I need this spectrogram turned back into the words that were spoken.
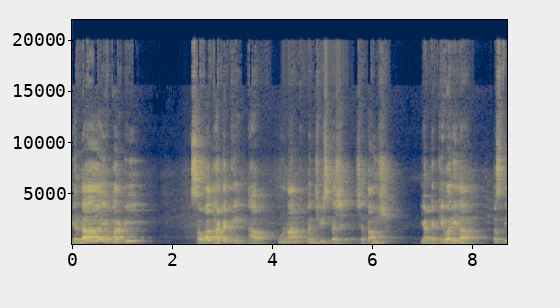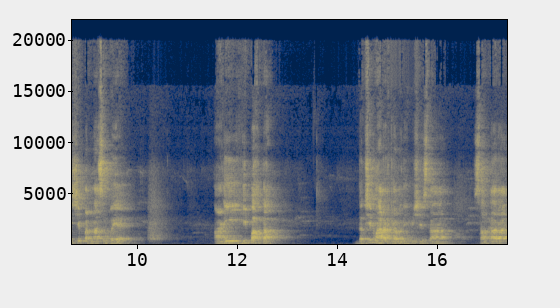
यंदा एफ आर पी सव्वा दहा टक्के दहा पूर्णांक पंचवीस दश शतांश या टक्केवारीला पस्तीसशे पन्नास रुपये आहे. आणि ही पाहता दक्षिण महाराष्ट्रामध्ये विशेषतः सातारा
